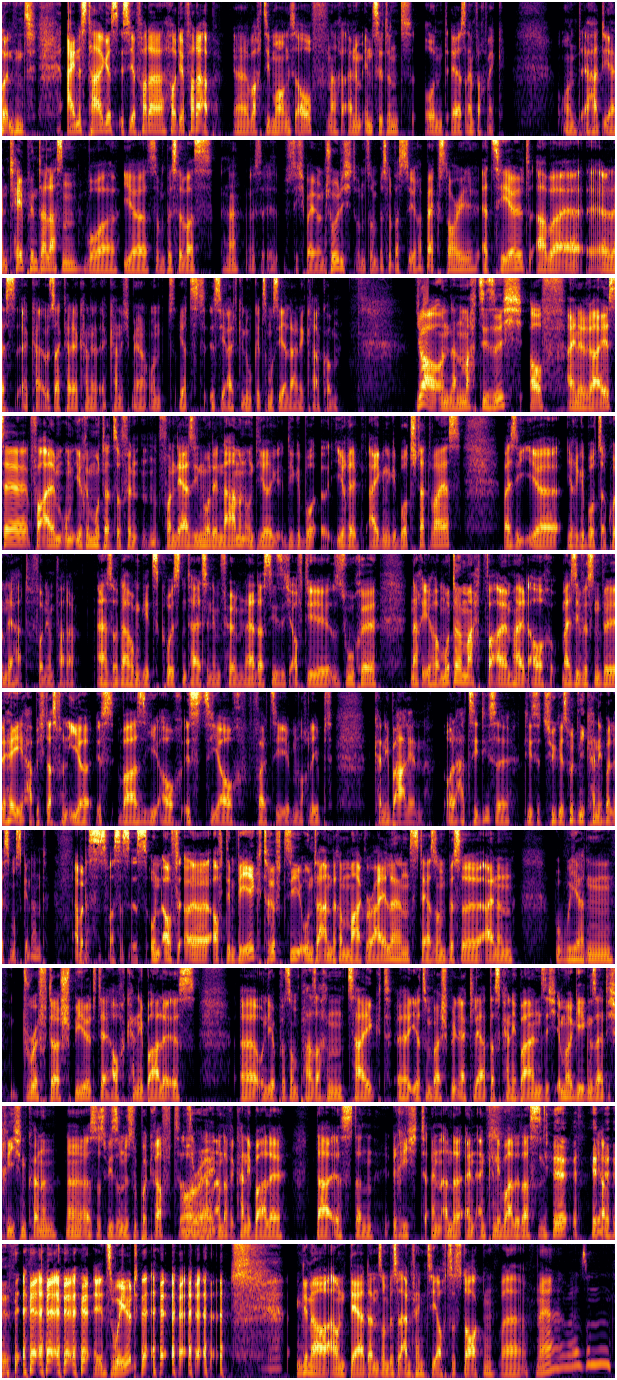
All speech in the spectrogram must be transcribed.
Und eines Tages ist ihr Vater, haut ihr Vater ab. Er wacht sie morgens auf nach einem Incident und er ist einfach weg. Und er hat ihr ein Tape hinterlassen, wo er ihr so ein bisschen was, ne, sich bei ihr entschuldigt und so ein bisschen was zu ihrer Backstory erzählt, aber er, er, lässt, er sagt halt, er kann, er kann nicht mehr und jetzt ist sie alt genug, jetzt muss sie alleine klarkommen. Ja, und dann macht sie sich auf eine Reise, vor allem um ihre Mutter zu finden, von der sie nur den Namen und ihre, die Gebur ihre eigene Geburtsstadt weiß, weil sie ihr, ihre Geburtsurkunde hat von ihrem Vater. Also darum geht es größtenteils in dem Film, ne? dass sie sich auf die Suche nach ihrer Mutter macht, vor allem halt auch, weil sie wissen will, hey, habe ich das von ihr? Ist, war sie auch, ist sie auch, falls sie eben noch lebt, Kannibalin? Oder hat sie diese, diese Züge? Es wird nie Kannibalismus genannt. Aber das ist, was es ist. Und auf, äh, auf dem Weg trifft sie unter anderem Mark Rylance, der so ein bisschen einen weirden Drifter spielt, der auch Kannibale ist äh, und ihr so ein paar Sachen zeigt. Äh, ihr zum Beispiel erklärt, dass Kannibalen sich immer gegenseitig riechen können. Ne? Also es ist wie so eine Superkraft. Also Alright. wenn ein anderer Kannibale da ist, dann riecht ein anderer, ein, ein Kannibale das. ja. It's weird. genau, und der dann so ein bisschen anfängt, sie auch zu stalken, weil, naja, weil so ein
